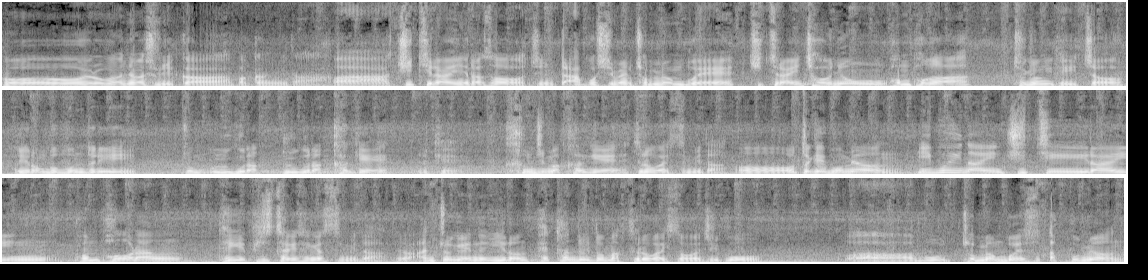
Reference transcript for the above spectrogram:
오 여러분 안녕하십니까. 박강입니다. 아 GT 라인이라서 지금 딱 보시면 전면부에 GT 라인 전용 범퍼가 적용이 돼 있죠. 이런 부분들이 좀 울그락불그락하게 이렇게 큼지막하게 들어가 있습니다. 어, 어떻게 보면 EV9 GT 라인 범퍼랑 되게 비슷하게 생겼습니다. 안쪽에는 이런 패턴들도 막 들어가 있어 가지고 와뭐 전면부에서 딱 보면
